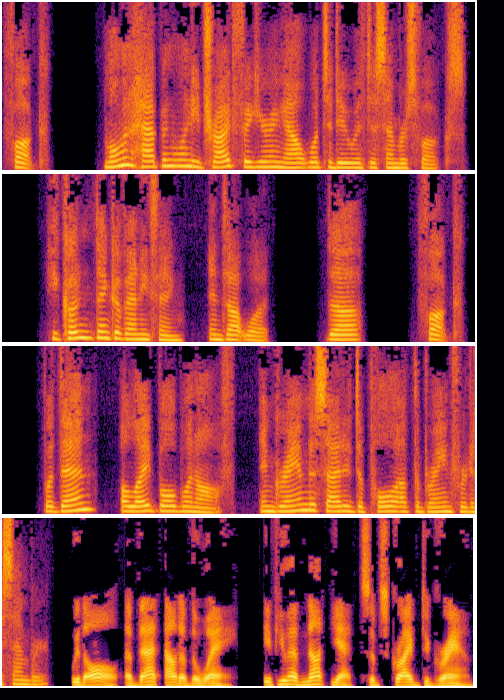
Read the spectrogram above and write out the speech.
fuck. Moment happened when he tried figuring out what to do with December's fucks. He couldn't think of anything, and thought what? The fuck. But then, a light bulb went off, and Graeme decided to pull out the brain for December. With all of that out of the way. If you have not yet subscribed to Graeme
